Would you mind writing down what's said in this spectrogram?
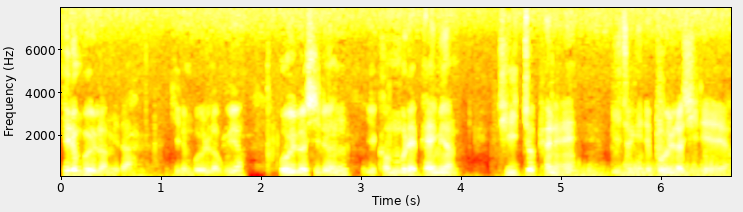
기름 보일러입니다. 기름 보일러고요. 보일러실은 이 건물의 배면 뒤쪽 편에 이쪽이 이제 보일러실이에요.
